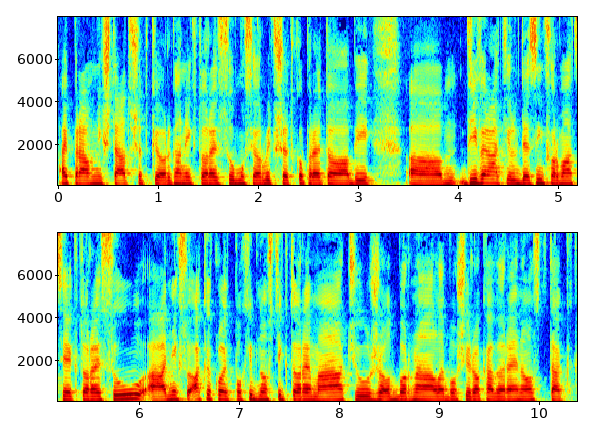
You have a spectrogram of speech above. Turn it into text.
aj právny štát, všetky orgány, ktoré sú, musia robiť všetko preto, aby vyvrátili dezinformácie, ktoré sú a nech sú akékoľvek pochybnosti, ktoré má, či už odborná alebo široká verejnosť, tak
